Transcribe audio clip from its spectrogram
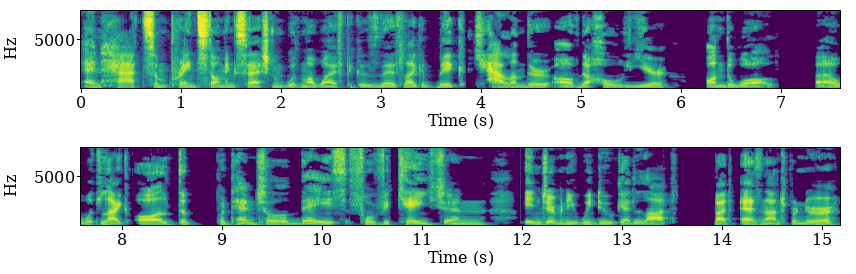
and had some brainstorming session with my wife because there's like a big calendar of the whole year on the wall uh, with like all the potential days for vacation. In Germany, we do get a lot, but as an entrepreneur,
